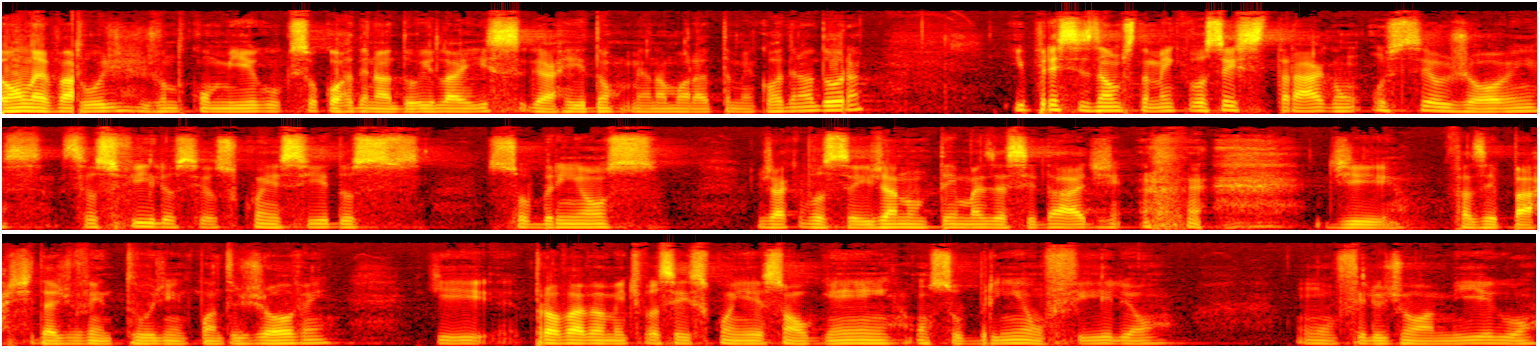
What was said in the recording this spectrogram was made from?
vão levar junto comigo, que sou coordenador, e Laís Garrido, minha namorada também é coordenadora. E precisamos também que vocês tragam os seus jovens, seus filhos, seus conhecidos, sobrinhos, já que vocês já não têm mais essa idade de fazer parte da juventude enquanto jovem, que provavelmente vocês conheçam alguém, um sobrinho, um filho, um filho de um amigo,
